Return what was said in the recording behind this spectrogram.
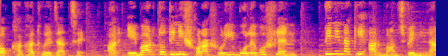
পক্ষাঘাত হয়ে যাচ্ছে। আর এবার তো তিনি সরাসরি বলে বসলেন, তিনি নাকি আর বাঁচবেনই না।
